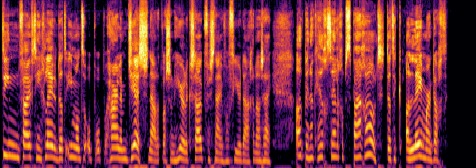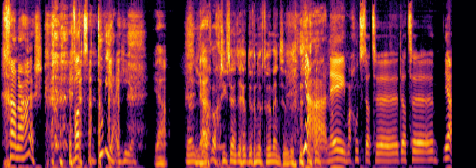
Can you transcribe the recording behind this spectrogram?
10, 15 geleden dat iemand op, op Haarlem Jazz, nou dat was een heerlijk zuipfestijn van vier dagen, dan zei, oh ik ben ook heel gezellig op Spa Rood. Dat ik alleen maar dacht, ga naar huis. Wat doe jij hier? Ja. Ja, dus Ja. ag- agressief zijn tegen de genuchtere mensen. Ja, nee, maar goed, dat, eh, dat eh, ja. Maar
